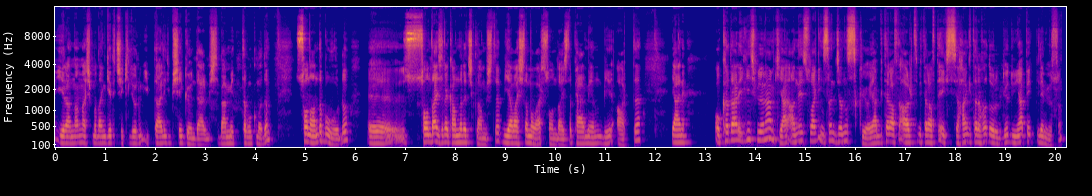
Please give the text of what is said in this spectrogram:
İran'la anlaşmadan geri çekiliyorum iptali gibi bir şey göndermişti. Ben metni tam okumadım. Son anda bu vurdu. Eee, sondaj rakamları açıklanmıştı. Bir yavaşlama var sondajda. Permian bir arttı. Yani o kadar ilginç bir dönem ki yani analist olarak insanın canını sıkıyor. Yani bir tarafta artı bir tarafta eksi. Hangi tarafa doğru gidiyor dünya pek bilemiyorsun.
